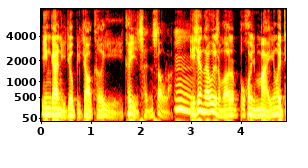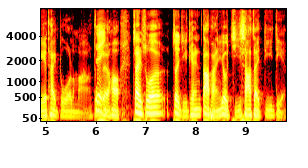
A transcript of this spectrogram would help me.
应该你就比较可以可以承受了。嗯，你现在为什么不会卖？因为跌太多了嘛，对不对哈？再说这几天大盘又急杀在低点，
